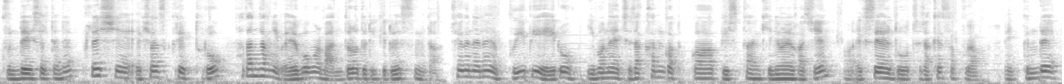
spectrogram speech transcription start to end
군대에 있을 때는 플래시의 액션 스크립트로 사단장님 앨범을 만들어 드리기도 했습니다. 최근에는 VBA로 이번에 제작한 것과 비슷한 기능을 가진 어, 엑셀도 제작했었고요. 네, 근데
